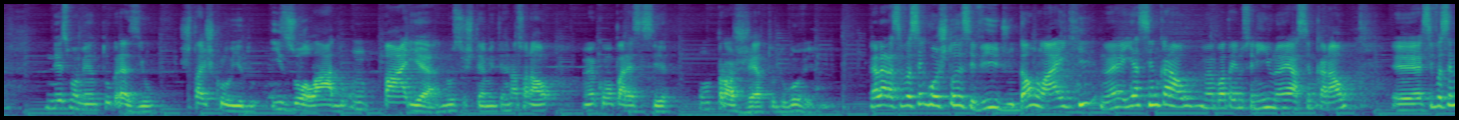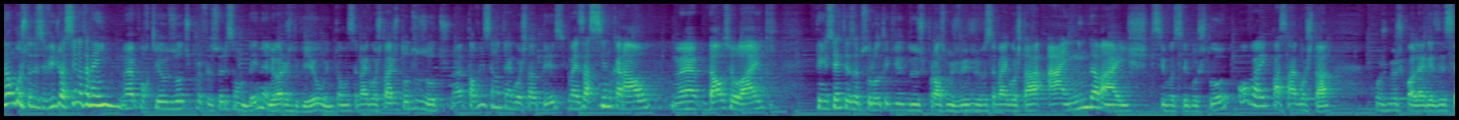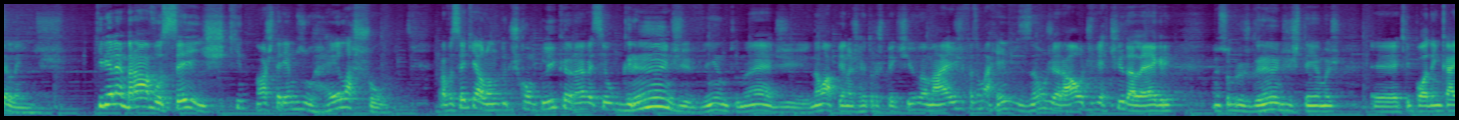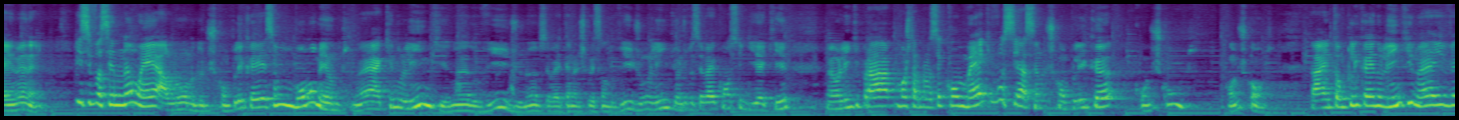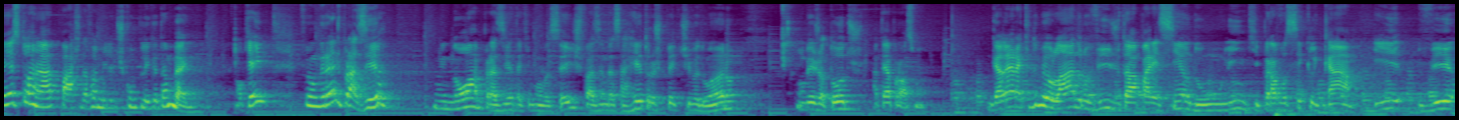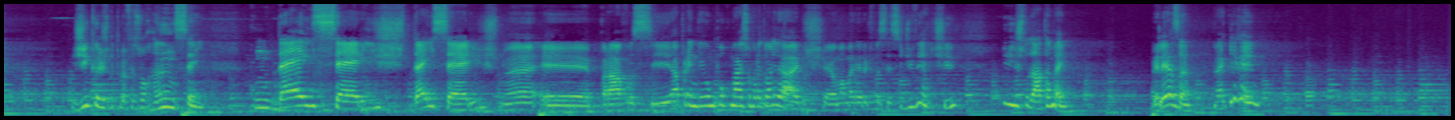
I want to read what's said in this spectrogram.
Nesse momento, o Brasil está excluído, isolado, um pária no sistema internacional, não é como parece ser um projeto do governo. Galera, se você gostou desse vídeo, dá um like não é? e assina o canal. Não é? Bota aí no sininho, não é? assina o canal. É, se você não gostou desse vídeo, assina também, não é? porque os outros professores são bem melhores do que eu, então você vai gostar de todos os outros. Não é? Talvez você não tenha gostado desse, mas assina o canal, não é? dá o seu like. Tenho certeza absoluta que dos próximos vídeos você vai gostar ainda mais se você gostou, ou vai passar a gostar com os meus colegas excelentes. Queria lembrar a vocês que nós teremos o Relaxou. Para você que é aluno do Descomplica, né, vai ser o grande evento né, de não apenas retrospectiva, mas de fazer uma revisão geral divertida, alegre, né, sobre os grandes temas é, que podem cair no Enem. E se você não é aluno do Descomplica, esse é um bom momento. Né? Aqui no link né, do vídeo, né, você vai ter na descrição do vídeo um link onde você vai conseguir aqui né, um link para mostrar para você como é que você assina o Descomplica com desconto. Com desconto. Tá? Então clica aí no link né, e venha se tornar parte da família Descomplica também. Ok? Foi um grande prazer, um enorme prazer estar aqui com vocês, fazendo essa retrospectiva do ano. Um beijo a todos, até a próxima. Galera, aqui do meu lado no vídeo está aparecendo um link para você clicar e ver dicas do professor Hansen com 10 séries, 10 séries, né, é, para você aprender um pouco mais sobre a atualidade. É uma maneira de você se divertir e estudar também. Beleza? É, clica aí.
